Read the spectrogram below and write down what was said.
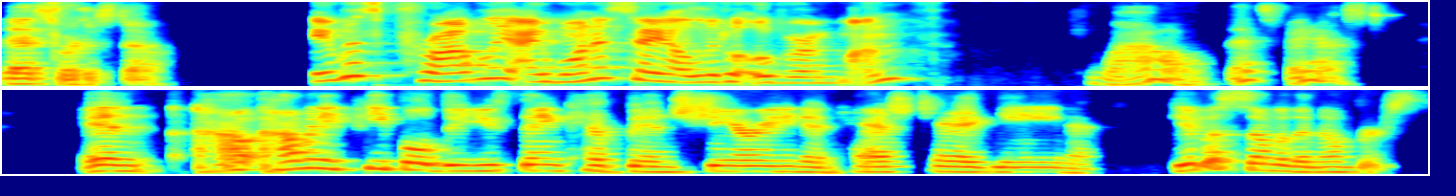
that sort of stuff? It was probably, I want to say, a little over a month. Wow, that's fast. And how, how many people do you think have been sharing and hashtagging? And give us some of the numbers.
